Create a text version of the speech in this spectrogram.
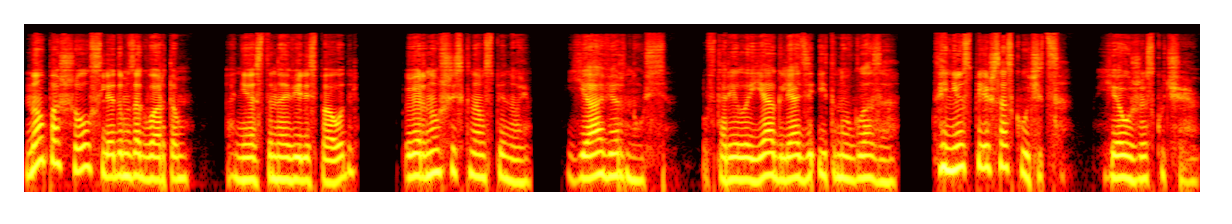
но пошел следом за Гвартом. Они остановились поодаль, повернувшись к нам спиной. «Я вернусь», — повторила я, глядя Итану в глаза. «Ты не успеешь соскучиться». Я уже скучаю.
